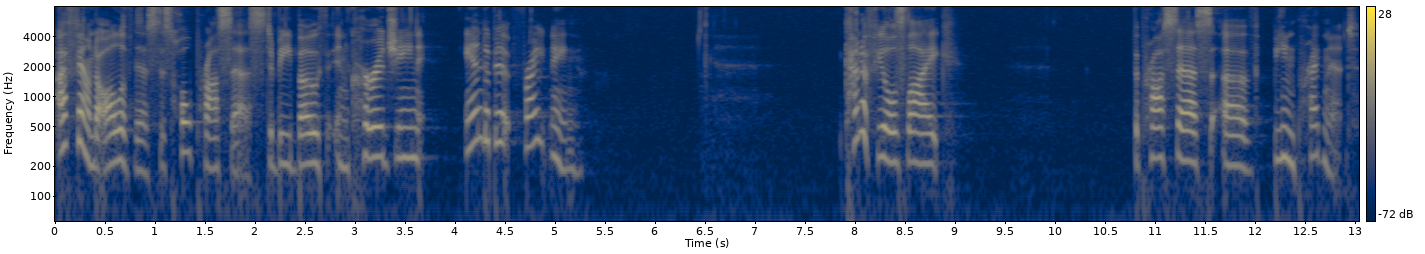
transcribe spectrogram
I found all of this, this whole process, to be both encouraging and a bit frightening. It kind of feels like the process of being pregnant.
